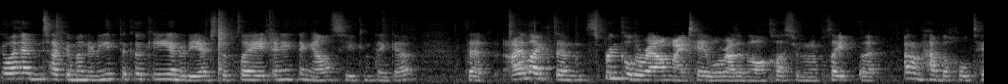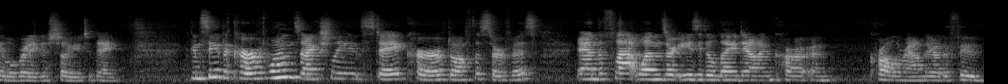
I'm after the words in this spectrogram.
go ahead and tuck them underneath the cookie, under the edge of the plate, anything else you can think of. That I like them sprinkled around my table rather than all clustered on a plate, but I don't have the whole table ready to show you today. You can see the curved ones actually stay curved off the surface, and the flat ones are easy to lay down and, and crawl around the other food.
